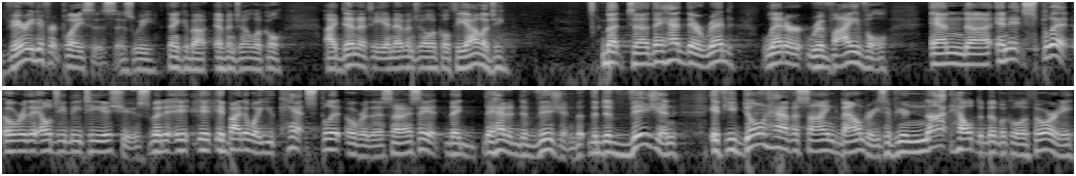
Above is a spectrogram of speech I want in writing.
very different places as we think about evangelical identity and evangelical theology. But uh, they had their red letter revival, and, uh, and it split over the LGBT issues. But it, it, it, by the way, you can't split over this. And I say it, they, they had a division. But the division, if you don't have assigned boundaries, if you're not held to biblical authority,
